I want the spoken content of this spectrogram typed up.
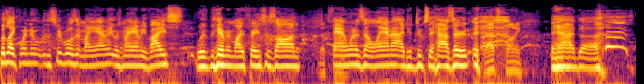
But like when it, the Super Bowl was in Miami, it was Miami Vice with him and my faces on. That's funny. and when it was in Atlanta, I did Dukes of Hazzard. That's funny. and uh,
